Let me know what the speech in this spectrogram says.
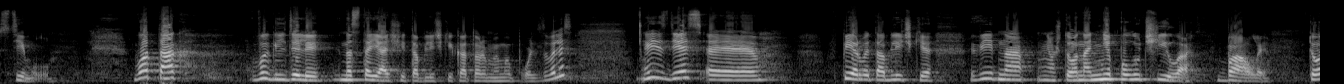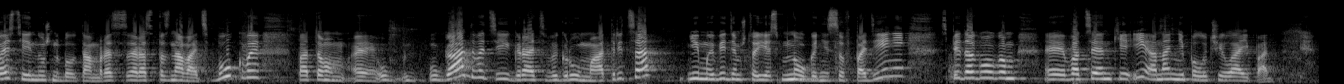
стимулу. Вот так выглядели настоящие таблички, которыми мы пользовались. И здесь э, в первой табличке видно, что она не получила баллы. То есть ей нужно было там рас, распознавать буквы, потом э, угадывать и играть в игру «Матрица». И мы видим, что есть много несовпадений с педагогом э, в оценке, и она не получила iPad.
